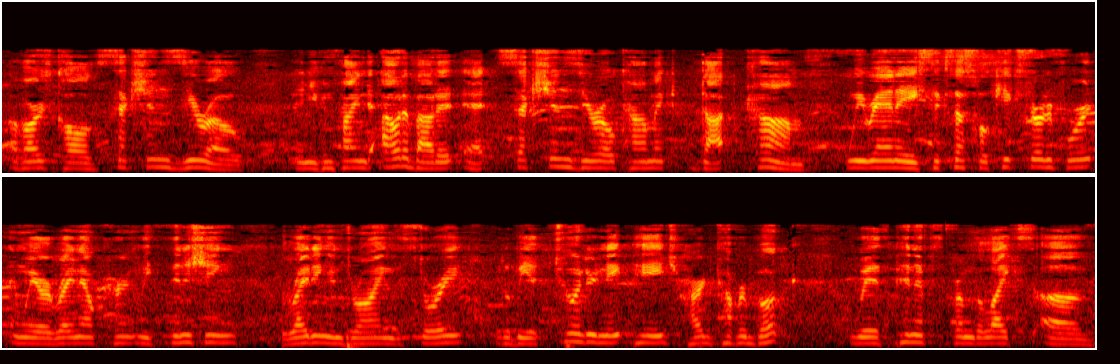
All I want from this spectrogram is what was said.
of ours called Section Zero, and you can find out about it at sectionzerocomic.com. We ran a successful Kickstarter for it, and we are right now currently finishing writing and drawing the story. It'll be a 208-page hardcover book with pinups from the likes of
